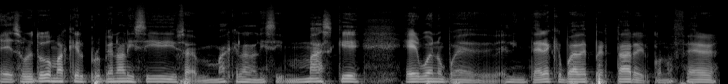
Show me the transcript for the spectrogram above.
eh, sobre todo más que el propio análisis, más que el análisis, más que el, bueno, pues el interés que pueda despertar el conocer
